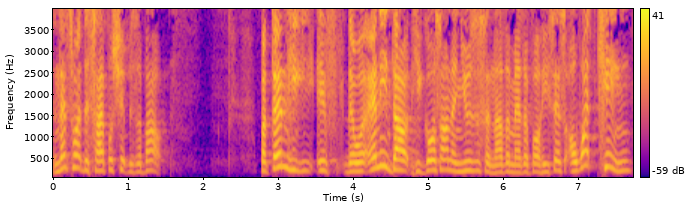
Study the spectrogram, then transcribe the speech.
and that's what discipleship is about. But then he, if there were any doubt, he goes on and uses another metaphor. He says, "Or what king?"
